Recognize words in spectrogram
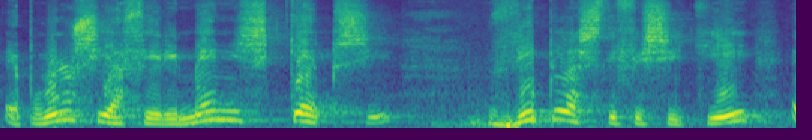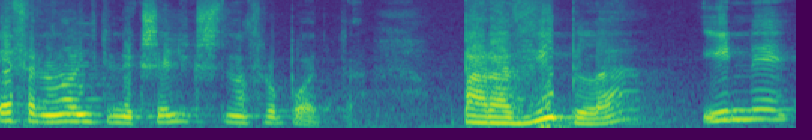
Επομένως η αφηρημένη σκέψη δίπλα στη φυσική έφεραν όλη την εξέλιξη στην ανθρωπότητα. Παραδίπλα είναι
